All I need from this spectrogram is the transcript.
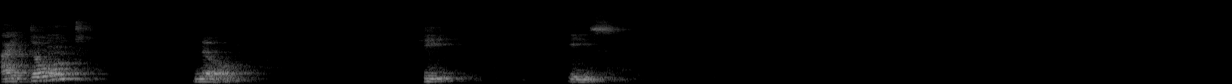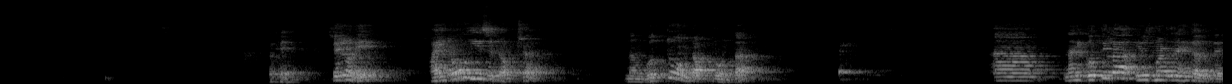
I don't know he is okay so ಇಲ್ಲಿ ನೋಡಿ I know is a doctor ನಂಗೆ ಗೊತ್ತು ಅವ್ನು ಡಾಕ್ಟ್ರು ಅಂತ. ನನಗೆ ಗೊತ್ತಿಲ್ಲ ಯೂಸ್ ಮಾಡಿದ್ರೆ ಹೆಂಗಾಗುತ್ತೆ?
